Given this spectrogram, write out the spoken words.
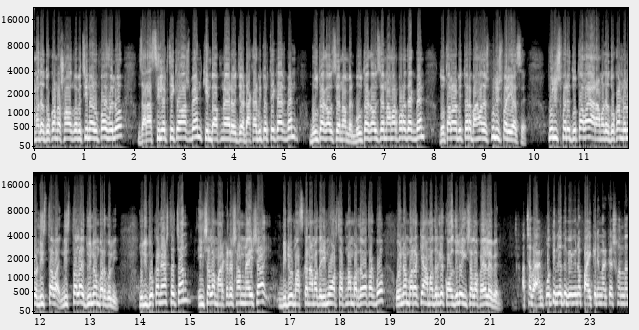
আমাদের দোকানটা সহজভাবে চিনার উপায় হলো যারা সিলেট থেকেও আসবেন কিংবা আপনার ওই যে ঢাকার ভিতর থেকে আসবেন বুলতা গাউসিয়া নামের। বুলতা গাউসিয়া নামার পরে দেখবেন দোতলার ভিতরে বাংলাদেশ পুলিশ ফাঁড়ি আছে। পুলিশ ফাঁড়ি দোতলায় আর আমাদের দোকান রইল নিস্তালায় নিস্তালায় দুই নম্বর গলি। যদি দোকানে আসতে চান ইনশাল্লাহ মার্কেটের সামনে আইসা বিডুর মাঝখানে আমাদের ইমো, হোয়াটসঅ্যাপ নাম্বার দেওয়া থাকব। ওই নাম্বারকে আমাদেরকে কল দিলে ইনশাল্লাহ পেয়ে নেবেন আচ্ছা ভাই, আমি প্রতিনিয়ত বিভিন্ন পাইকারি মার্কেটের সন্ধান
